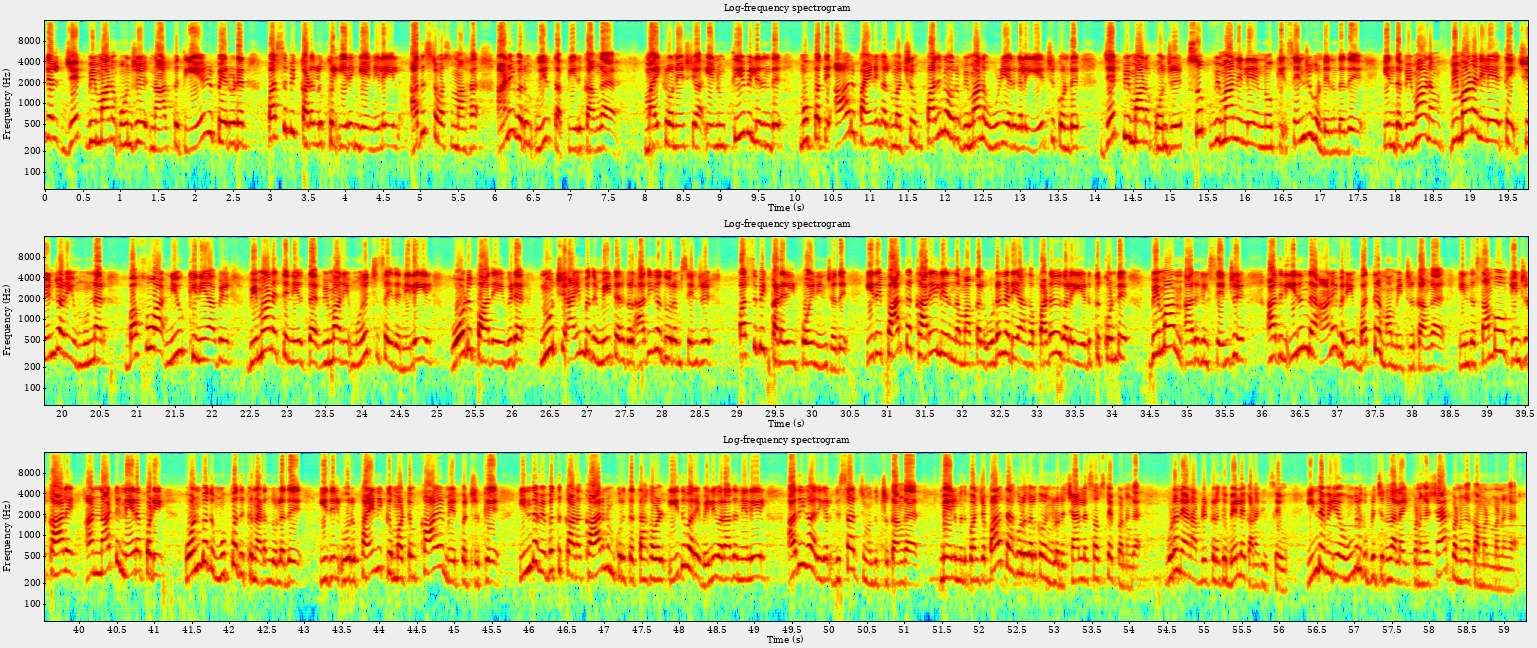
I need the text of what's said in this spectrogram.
பயணிகள் ஜெட் விமானம் ஒன்று நாற்பத்தி ஏழு பேருடன் பசிபிக் கடலுக்குள் இறங்கிய நிலையில் அதிர்ஷ்டவசமாக அனைவரும் உயிர் தப்பியிருக்காங்க. மைக்ரோனேஷியா எனும் தீவிலிருந்து முப்பத்தி ஆறு பயணிகள் மற்றும் பதினோரு விமான ஊழியர்களை ஏற்றுக்கொண்டு ஜெட் விமானம் ஒன்று சுக் விமான நிலையம் நோக்கி சென்று கொண்டிருந்தது. இந்த விமானம் விமான நிலையத்தை சென்றடையும் முன்னர் பஃபுவா நியூ கினியாவில் விமானத்தை நிறுத்த விமானி முயற்சி செய்த நிலையில் ஓடு பாதையை விட நூற்றி ஐம்பது மீட்டர்கள் அதிக தூரம் சென்று பசிபிக் கடலில் போய் நின்றது. இதை பார்த்த கரையில் இருந்த மக்கள் உடனடியாக படகுகளை எடுத்துக்கொண்டு விமானம் அருகில் சென்று அதில் இருந்த அனைவரையும் பத்திரமா மீட்டிருக்காங்க. இந்த சம்பவம் இன்று காலை அந்நாட்டு நேரப்படி ஒன்பது முப்பதுக்கு நடந்துள்ளது. இதில் ஒரு பயணிக்கு மட்டும் காயம் ஏற்பட்டிருக்கு. இந்த விபத்துக்கான காரணம் குறித்த தகவல் இதுவரை வெளிவராத நிலையில் அதிகாரிகள் விசாரிச்சு வந்துட்டு இருக்காங்க மேலும் இது போன்ற பல தகவல்களுக்கும் எங்களோட சேனலை சப்ஸ்கிரைப் பண்ணுங்க. உடனடியான அப்டேட்களுக்கு பெல்லை கணக்கில் செய்யும் இந்த வீடியோ உங்களுக்கு பிடிச்சிருந்தா லைக் பண்ணுங்க ஷேர் பண்ணுங்க கமெண்ட் பண்ணுங்க. பண்ணுங்கள்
